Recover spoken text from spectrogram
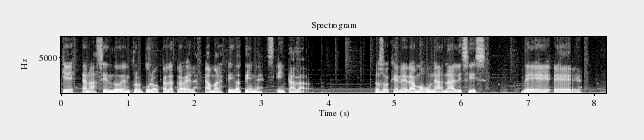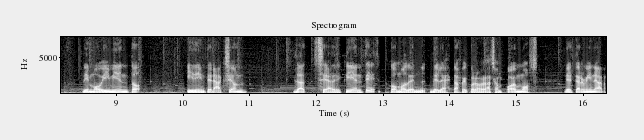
qué están haciendo dentro de tu local a través de las cámaras que ya tienes instaladas. Nosotros generamos un análisis de eh, de movimiento y de interacción, ya sea del cliente como de, la staff de colaboración. Podemos determinar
